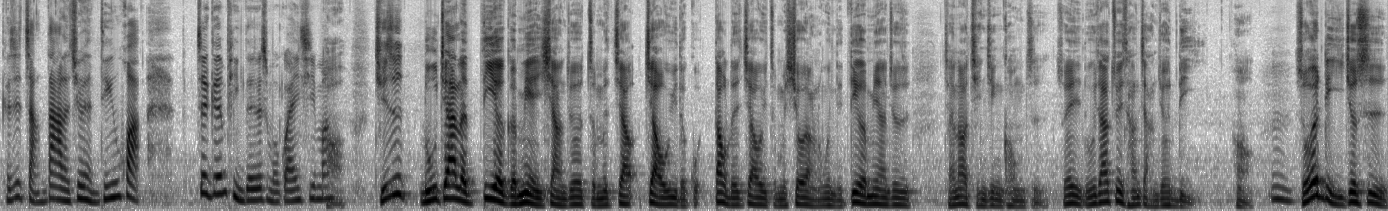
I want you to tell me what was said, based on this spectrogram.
可是长大了却很听话，这跟品德有什么关系吗？好，其实儒家的第二个面向就是怎么教教育的道德教育怎么修养的问题。第二面向就是讲到情境控制，所以儒家最常讲就是礼。哈，嗯，所谓礼就是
